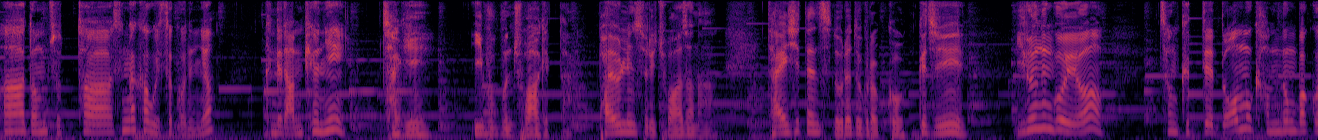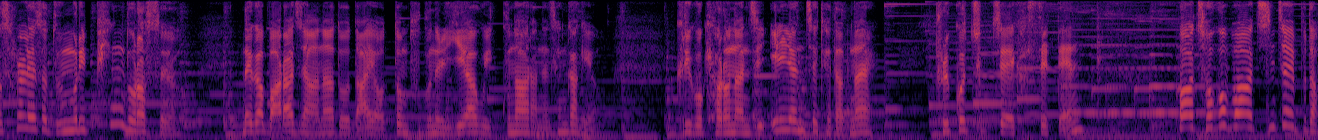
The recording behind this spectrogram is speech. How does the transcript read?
아 너무 좋다 생각하고 있었거든요. 근데 남편이 자기 이 부분 좋아하겠다. 바이올린 소리 좋아하잖아. Daishi Dance 노래도 그렇고, 그지? 이러는 거예요. 전 그때 너무 감동받고 설레서 눈물이 핑 돌았어요. 내가 말하지 않아도 나의 어떤 부분을 이해하고 있구나라는 생각이요. 그리고 결혼한 지 1년째 되던 날 불꽃 축제에 갔을 땐 아, 저거 봐. 진짜 예쁘다.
